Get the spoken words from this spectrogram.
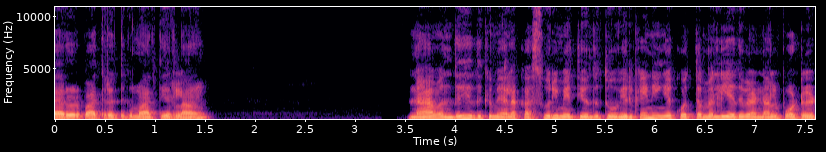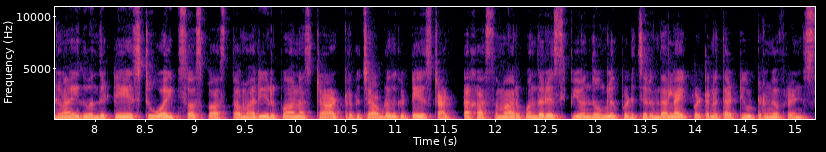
வேற ஒரு பாத்திரத்துக்கு மாற்றிடலாம் நான் வந்து இதுக்கு மேலே கசூரி மேத்தி வந்து தூவியிருக்கேன். நீங்கள் கொத்தமல்லி எது வேணாலும் போட்டுவிடலாம். இது வந்து டேஸ்ட்டு ஒயிட் சாஸ் பாஸ்தா மாதிரி இருக்கும். ஆனால் ஸ்டார்டருக்கு சாப்பிட்றதுக்கு டேஸ்ட் அட்டகாசமாக இருக்கும். அந்த ரெசிபி வந்து உங்களுக்கு பிடிச்சிருந்தா லைக் பட்டனை தட்டி விட்ருங்க ஃப்ரெண்ட்ஸ்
